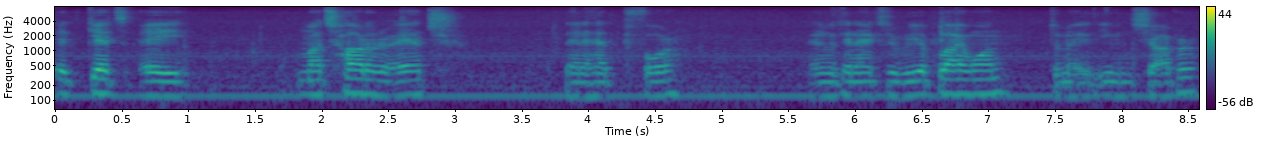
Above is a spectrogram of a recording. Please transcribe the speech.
it gets a much harder edge than it had before. And we can actually reapply one to make it even sharper.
